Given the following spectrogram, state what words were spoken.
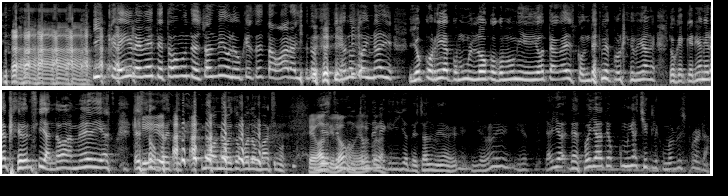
Increíblemente, todo el mundo detrás mío. Le digo, ¿qué es esta vara? Yo no, yo no soy nadie. Yo corría como un loco, como un idiota a esconderme porque me iban- lo que querían era que ver si andaba a medias. Eso fue, no, no, eso fue lo máximo. Qué y vacilón, qué montón de negrillas ya- ya- después ya te comía chicle como Luis Preda.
